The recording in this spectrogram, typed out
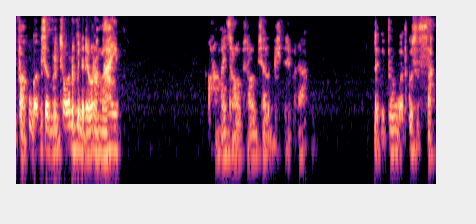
aku gak bisa berjuang lebih dari orang lain? Orang lain selalu selalu bisa lebih daripada aku. Dan itu membuatku sesak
